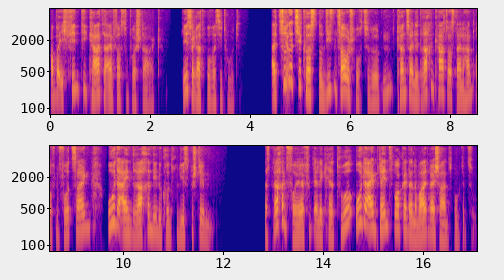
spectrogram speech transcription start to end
aber ich finde die Karte einfach super stark. Ich lese mal gerade vor, was sie tut. Als zusätzliche ja. Kosten, um diesen Zauberspruch zu wirken, kannst du eine Drachenkarte aus deiner Hand offen vorzeigen oder einen Drachen, den du kontrollierst, bestimmen. Das Drachenfeuer fügt einer Kreatur oder einem Planeswalker deiner Wahl drei Schadenspunkte zu.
